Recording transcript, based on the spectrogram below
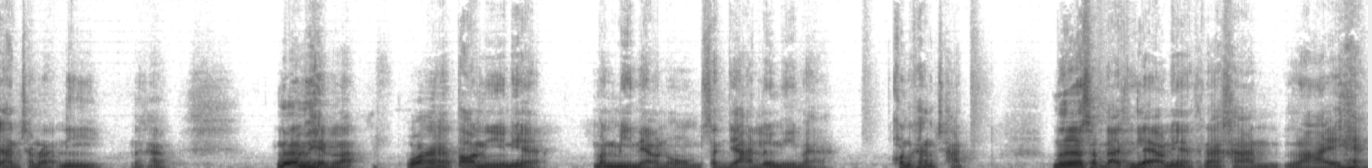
การชำระหนี้นะครับ เริ่มเห็นละว่าตอนนี้เนี่ยมันมีแนวโน้มสัญญาณเรื่องนี้มา ค่อนข้างชัด เมื่อสัปดาห์ที่แล้วเนี่ยธนาคารหลายแห่ง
